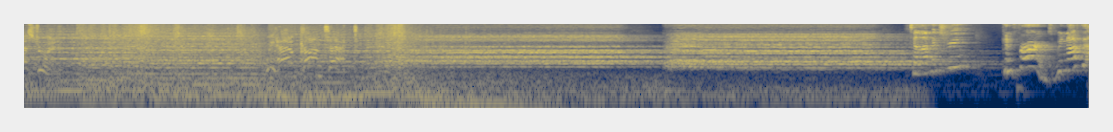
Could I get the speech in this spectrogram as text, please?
asteroid. We have contact. Telemetry? Confirmed! We knocked the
